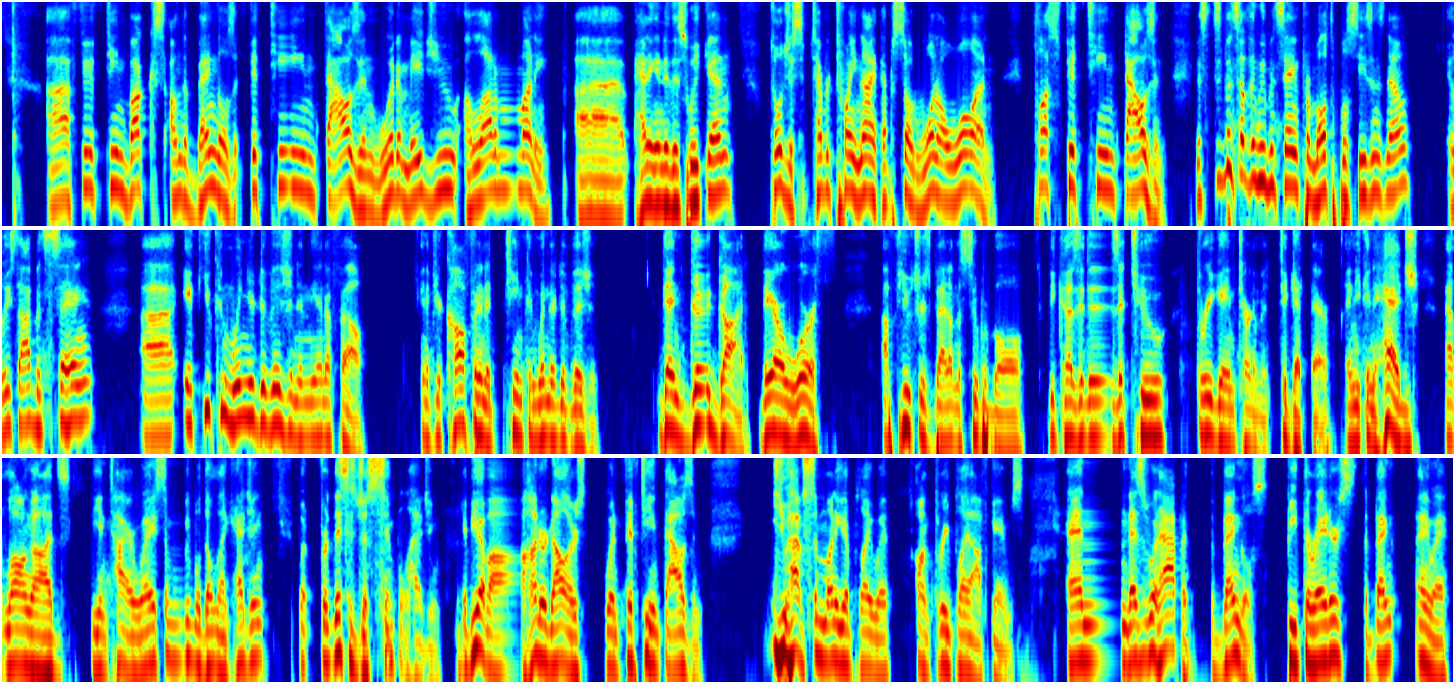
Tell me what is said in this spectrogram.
uh, 15 bucks on the Bengals at 15,000 would have made you a lot of money uh, heading into this weekend. Told you September 29th, episode 101, plus 15,000. This has been something we've been saying for multiple seasons now. At least I've been saying uh, if you can win your division in the NFL, and if you're confident a team can win their division, then good God, they are worth a futures bet on the Super Bowl because it is a two, three game tournament to get there. And you can hedge at long odds the entire way. Some people don't like hedging, but for this is just simple hedging. If you have a hundred dollars, win 15,000, you have some money to play with on three playoff games. And this is what happened. The Bengals beat the Raiders. The Beng anyway,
